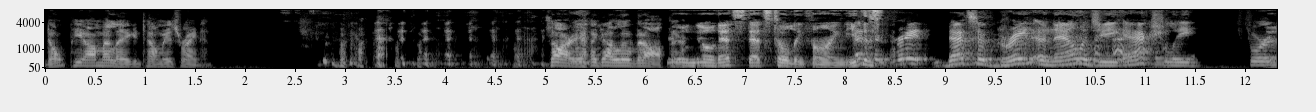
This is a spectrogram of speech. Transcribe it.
Don't pee on my leg and tell me it's raining. Sorry, I got a little bit off there. No, no that's that's totally fine. You that's can... a great that's a great analogy actually for yeah.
